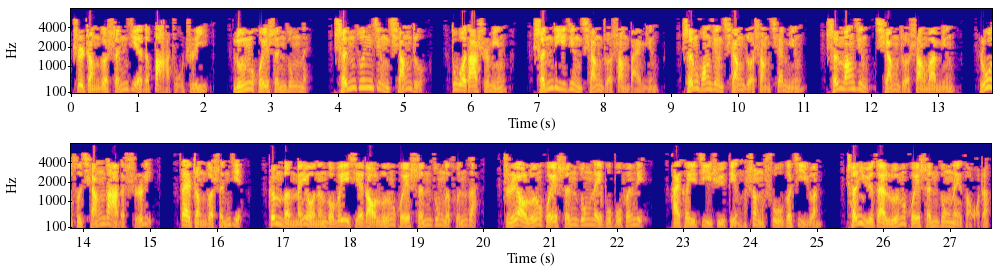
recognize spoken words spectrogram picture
是整个神界的霸主之一。轮回神宗内，神尊境强者多达十名。神帝境强者上百名，神皇境强者上千名，神王境强者上万名。如此强大的实力，在整个神界根本没有能够威胁到轮回神宗的存在。只要轮回神宗内部不分裂，还可以继续鼎盛数个纪元。陈宇在轮回神宗内走着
